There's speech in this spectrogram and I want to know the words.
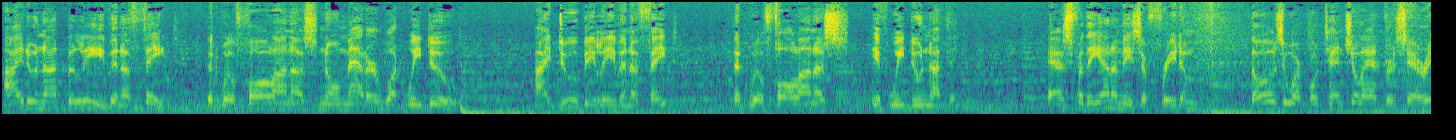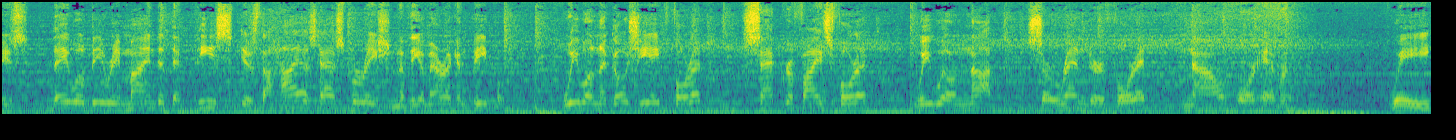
I do not believe in a fate that will fall on us no matter what we do. I do believe in a fate that will fall on us if we do nothing. As for the enemies of freedom, those who are potential adversaries, they will be reminded that peace is the highest aspiration of the American people. We will negotiate for it, sacrifice for it, we will not surrender for it now or ever. We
